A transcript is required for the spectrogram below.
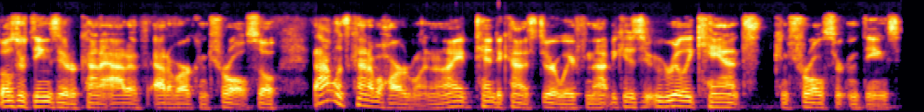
those are things that are kind of out of out of our control. So that one's kind of a hard one, and I tend to kind of steer away from that because you really can't control certain things.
